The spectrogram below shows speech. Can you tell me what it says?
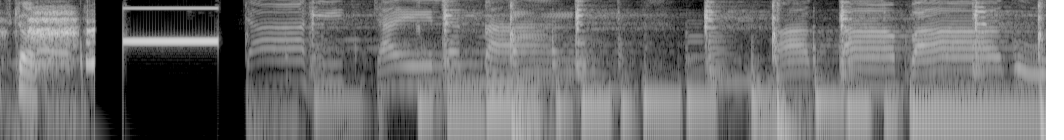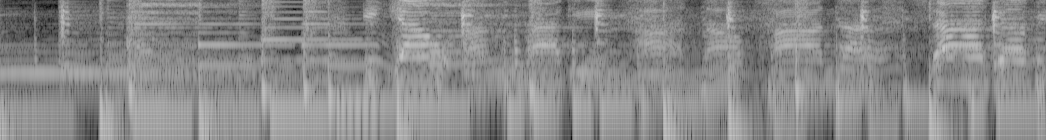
Let's go. kahit kailanman di Ikaw ang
